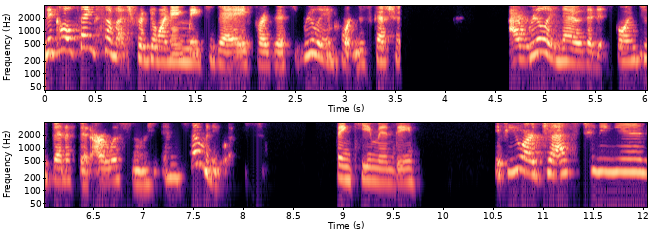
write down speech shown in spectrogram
Nichole, thanks so much for joining me today for this really important discussion. I really know that it's going to benefit our listeners in so many ways. Thank you, Mindy. If you are just tuning in,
